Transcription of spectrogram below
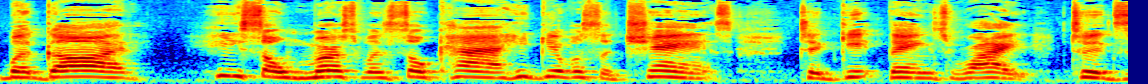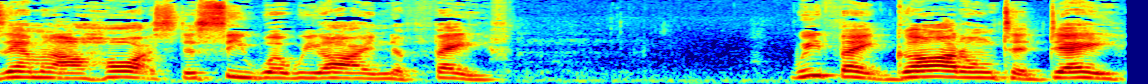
But God, He's so merciful and so kind. He give us a chance to get things right, to examine our hearts, to see where we are in the faith. We thank God on today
